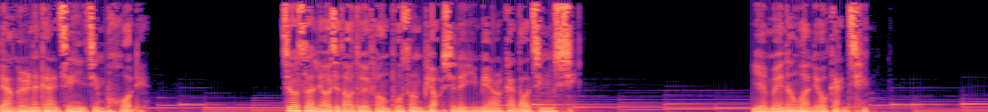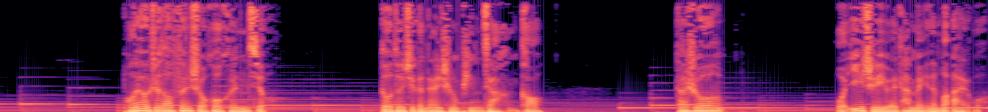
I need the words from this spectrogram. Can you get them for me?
两个人的感情已经破裂。就算了解到对方不曾表现的一面而感到惊喜，也没能挽留感情。朋友直到分手后很久，都对这个男生评价很高。他说：“我一直以为他没那么爱我，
